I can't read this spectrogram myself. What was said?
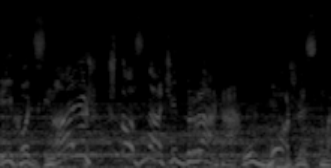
Ты хоть знаешь, что значит драка? Убожество!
